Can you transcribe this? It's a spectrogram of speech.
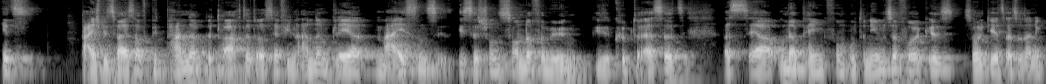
Jetzt beispielsweise auf Bitpanda betrachtet oder sehr vielen anderen Player, meistens ist es schon Sondervermögen, diese Crypto-Assets, was sehr unabhängig vom Unternehmenserfolg ist. Sollte jetzt also deine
